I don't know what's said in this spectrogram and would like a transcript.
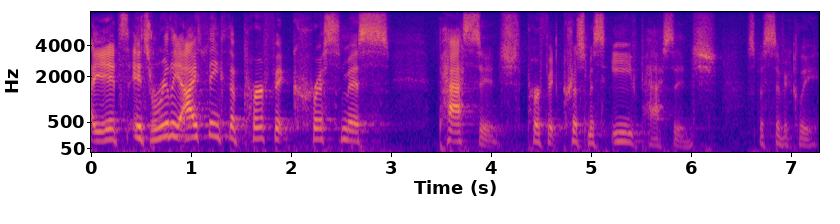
It's, it's really, I think, the perfect Christmas passage, perfect Christmas Eve passage specifically,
